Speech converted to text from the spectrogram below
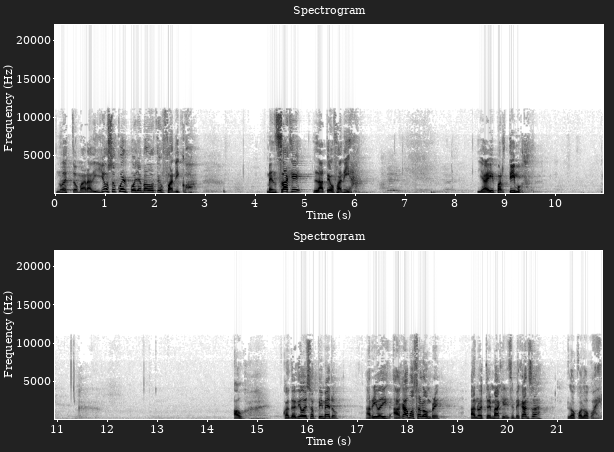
Nuestro maravilloso cuerpo llamado teofánico. Mensaje, la teofanía. Y ahí partimos. Au. Cuando Dios hizo primero, arriba dice, hagamos al hombre a nuestra imagen y semejanza, lo coloco ahí.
